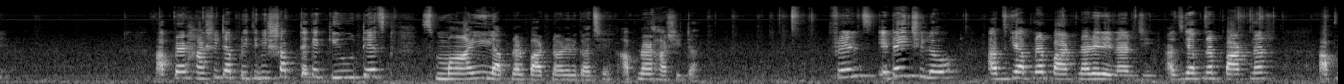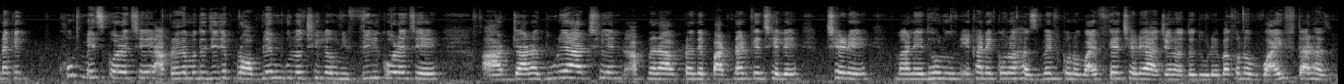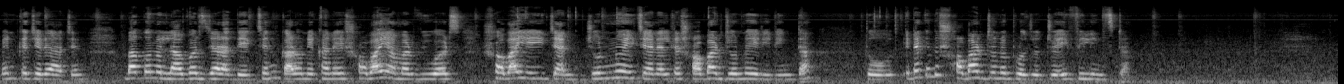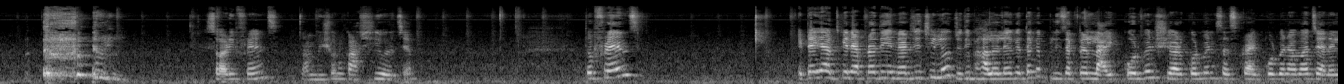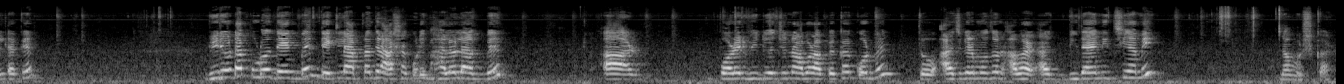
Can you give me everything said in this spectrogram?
আপনার হাসিটা পৃথিবীর সব থেকে কিউটেস্ট স্মাইল আপনার পার্টনারের কাছে, আপনার হাসিটা। ফ্রেন্ডস এটাই ছিল আজকে আপনার পার্টনারের এনার্জি আজকে আপনার পার্টনার আপনাকে খুব মিস করেছে। আপনাদের মধ্যে যে যে প্রবলেমগুলো ছিল, উনি ফিল করেছে। আর যারা দূরে আছেন, আপনারা, আপনাদের পার্টনারকে ছেলে, ছেড়ে মানে ধরুন, এখানে কোনো হাজব্যান্ড কোনো ওয়াইফকে ছেড়ে আছেন হয়তো দূরে, বা কোনো ওয়াইফ তার হাজব্যান্ডকে ছেড়ে আছেন, বা কোনো লাভার্স যারা দেখছেন, কারণ এখানে সবাই আমার ভিউয়ার্স সবাই এই জন্য এই চ্যানেলটা সবার জন্য এই রিডিংটা তো এটা কিন্তু সবার জন্য প্রযোজ্য, এই ফিলিংসটা সরি ফ্রেন্ডস ভীষণ কাশি হয়েছে। তো ফ্রেন্ডস এটাই আজকের আপনাদের এনার্জি ছিল। যদি ভালো লেগে থাকে প্লিজ একটা লাইক করবেন শেয়ার করবেন সাবস্ক্রাইব করবেন আমার চ্যানেলটাকে ভিডিওটা পুরো দেখবেন, দেখলে আপনাদের আশা করি ভালো লাগবে। আর পরের ভিডিওর জন্য আবার অপেক্ষা করবেন। তো আজকের মতন আবার বিদায় নিচ্ছি আমি। নমস্কার।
